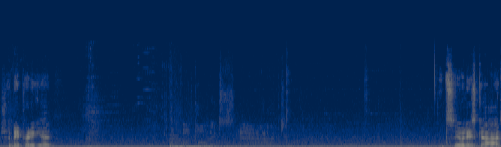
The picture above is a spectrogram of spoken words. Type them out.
Should be pretty good. Let's see what he's got.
